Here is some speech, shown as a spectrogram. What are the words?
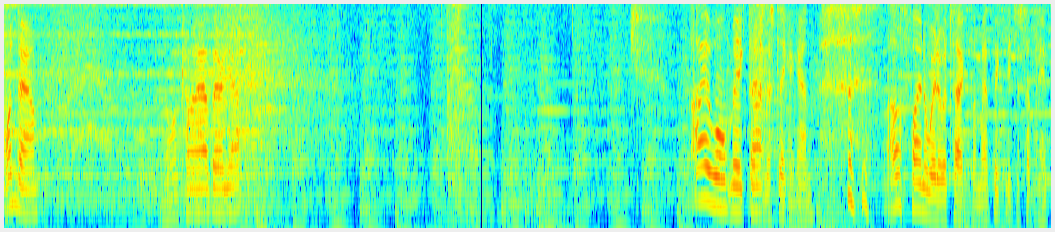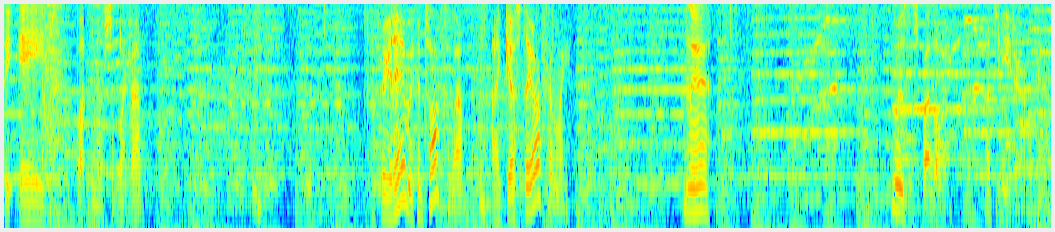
One down. No one coming out there yet? I won't make that mistake again. I'll find a way to attack them. I think we just have to hit the A button or something like that. I figured, hey, we can talk to them. I guess they are friendly. Nah. Who is this, by the way? That's Edér, okay.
